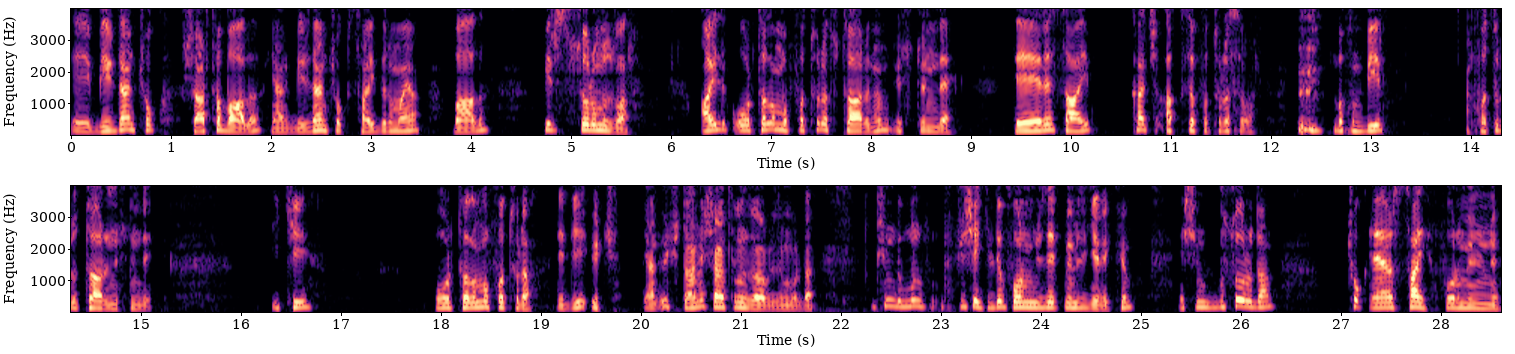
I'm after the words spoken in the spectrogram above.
e, birden çok şarta bağlı yani birden çok saydırmaya bağlı bir sorumuz var. Aylık ortalama fatura tutarının üstünde değere sahip kaç aksa faturası var? Bakın bir fatura tutarının üstünde 2 ortalama fatura dediği 3. Yani 3 tane şartımız var bizim burada. Şimdi bunu bir şekilde formülize etmemiz gerekiyor. E şimdi bu sorudan çok eğer say formülünü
